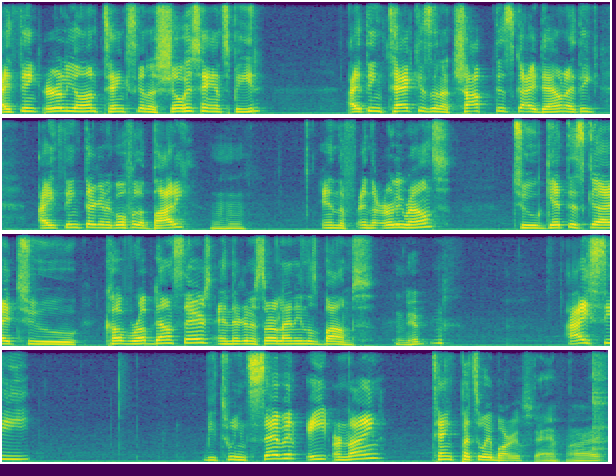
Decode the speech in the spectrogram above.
I think early on Tank's gonna show his hand speed. I think Tech is gonna chop this guy down. I think, I think they're gonna go for the body mm-hmm. in the in the early rounds to get this guy to cover up downstairs, and they're gonna start landing those bombs. Yep. I see between seven, eight, or nine. Tank puts away Barrios. Damn. All right.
